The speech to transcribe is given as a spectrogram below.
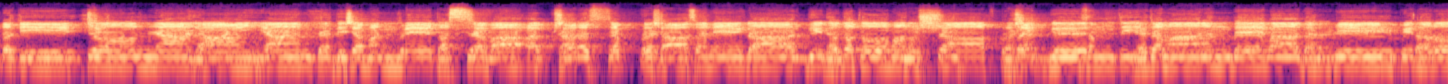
प्रतीच्योन्यायाञ्च तस्य वा अक्षरस्य प्रशासने गार्गि ददतो मनुष्याः प्रशग्रे सन्ति यजमानन् देवा दर्वी पितरोन्वायत्ताः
